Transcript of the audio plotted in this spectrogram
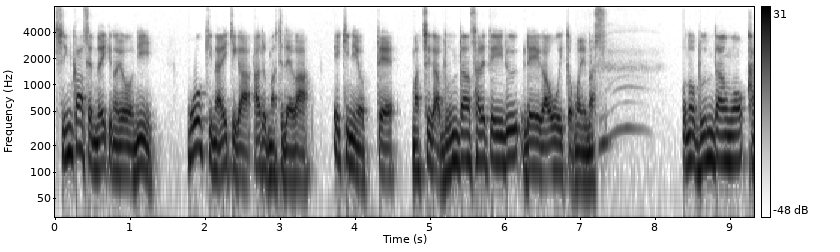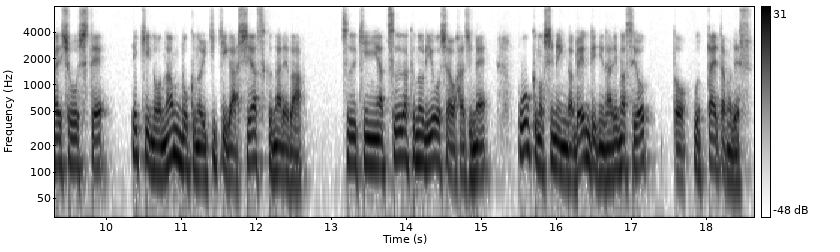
新幹線の駅のように大きな駅がある町では駅によって町が分断されている例が多いと思います。この分断を解消して駅の南北の行き来がしやすくなれば通勤や通学の利用者をはじめ多くの市民が便利になりますよと訴えたのです。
